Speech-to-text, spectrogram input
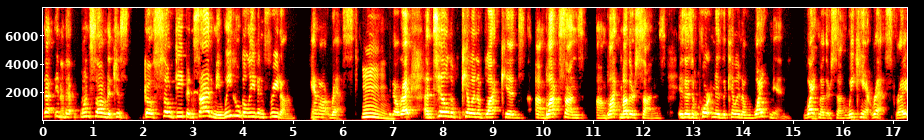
that, you know, that one song that just goes so deep inside of me. We who believe in freedom cannot rest. Mm. You know, right? Until the killing of black kids, um, black sons, um, black mothers' sons is as important as the killing of white men white mother's son we can't rest right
